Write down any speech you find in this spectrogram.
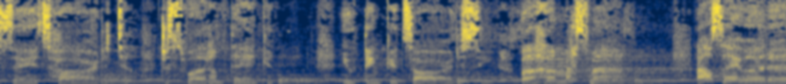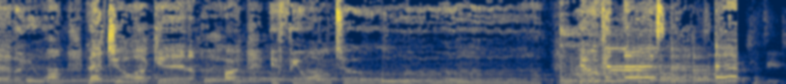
say it's hard to tell just what I'm thinking. You think it's hard to see behind my smile. I'll say whatever you want, let you walk into my heart if you want to. You can ask me.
